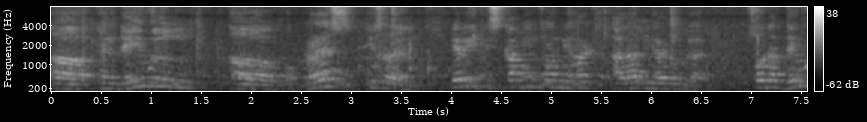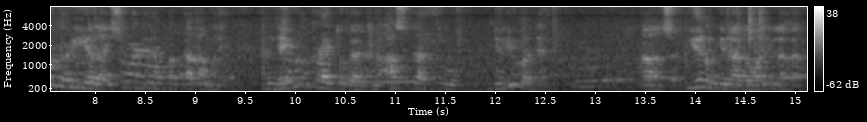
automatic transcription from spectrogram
uh, and they will uh, oppress Israel. Pero it is coming from the heart, a loving heart of God so that they will realize yung kanilang pagkakamali and they will cry to God and ask God to deliver them. Uh, so, yun ang ginagawa nila.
